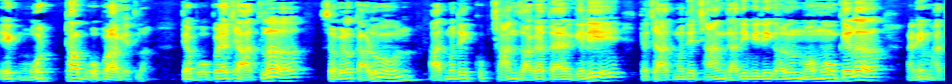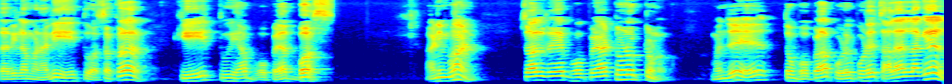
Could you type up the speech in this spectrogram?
एक मोठा भोपळा घेतला. त्या भोपळ्याच्या आतलं सगळं काढून आतमध्ये खूप छान जागा तयार केली. त्याच्या आतमध्ये छान गादी बिदी घालून मऊ मऊ केलं आणि म्हातारीला म्हणाली तू असं कर की तू ह्या भोपळ्यात बस. आणि म्हण चल रे भोपळ्या टुणूक टुणूक. म्हणजे तो भोपळा पुढे पुढे चालायला लागेल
